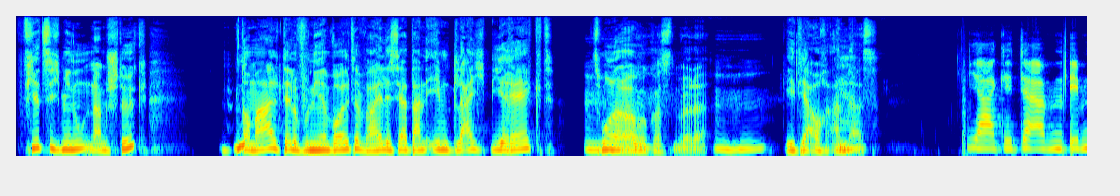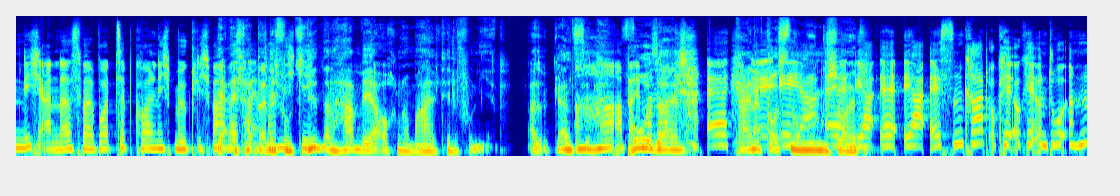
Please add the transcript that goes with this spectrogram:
40 Minuten am Stück normal telefonieren wollte, weil es ja dann eben gleich direkt 200 Euro kosten würde. Mhm. Geht ja auch anders. Ja, geht ja ähm, eben nicht anders, weil WhatsApp-Call nicht möglich war. Ja, es hat dann nicht funktioniert, ging. dann haben wir ja auch normal telefoniert. Also du Aha, aber froh immer sein. äh, keine äh, Kosten ja, und Mühen äh, ja, ja, ja, Essen gerade, okay, okay, und du, mhm,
